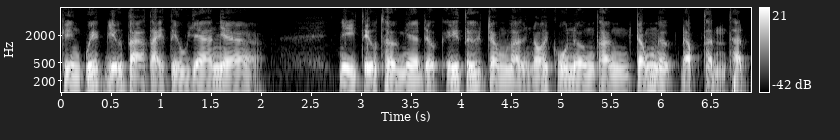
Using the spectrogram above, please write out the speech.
kiên quyết giữ ta tại tiêu gia nha. Nhị tiểu thư nghe được ý tứ trong lời nói của nương thân, trống ngực đập thình thịch,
